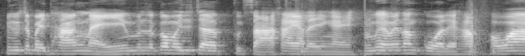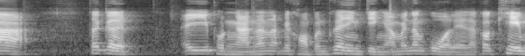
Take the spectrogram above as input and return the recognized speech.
ไม่รู้จะไปทางไหนแล้วก็ไม่รู้จะปรึกษาใครอะไรยังไงเพื่อนๆไม่ต้องกลัวเลยครับ เพราะว่าถ้าเกิดไอ้ผลงานนั้นเป็นของเพื่อนๆจริงๆอะไม่ต้องกลัวเลยแล้วก็เคม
